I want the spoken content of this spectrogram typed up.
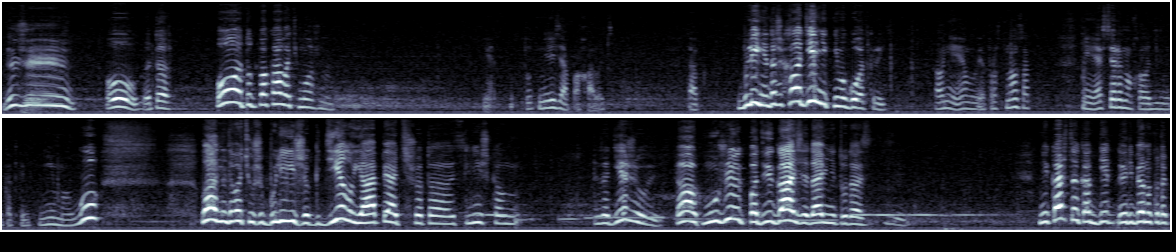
Бежим! О, это... О, тут покавать можно. Нет, тут нельзя похавать. Так. Блин, я даже холодильник не могу открыть. А, не, я, я просто назад. Не, я все равно холодильник открыть не могу. Ладно, давайте уже ближе к делу. Я опять что-то слишком задерживаюсь. Так, мужик, подвигайся, дай мне туда. Мне кажется, как ребенок вот так...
